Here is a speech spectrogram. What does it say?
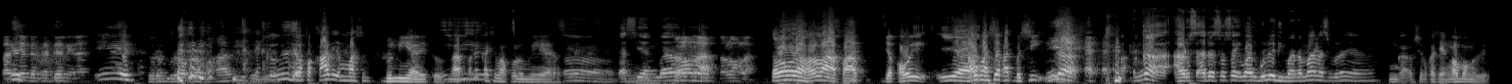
Kasihan kan. Iya. Turun bro berapa kali itu Eko dia. Berapa kali emas dunia itu? Kenapa Iya. dia kasih 50 miliar? Oh, kasihan banget Tolonglah, tolonglah. tolonglah Tahu lah Pak Jokowi. iya Tahu nggak sih angkat besi? enggak enggak harus ada sosok Iwan Bule di mana-mana sebenarnya Enggak, usah kasih ngomong sih.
